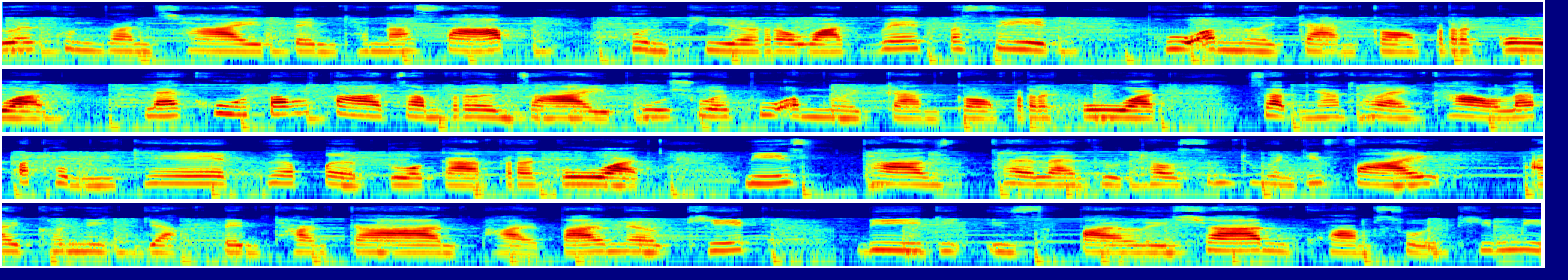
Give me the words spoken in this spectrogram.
ด้วยคุณวันชัย เต็มธนทรัพย์ คุณพีรวัตรเวชประสิทธิ์ ผู้อำนวยการกองประกวด และครูต้องตาจำเริญใจ ผู้ช่วยผู้อำนวยการกองประกวด จัดงานแถลงข่าวและปฐมนิเทศ เพื่อเปิดตัวการประกวด Miss Trans Thailand 2025ไอคอนิกอย่างเป็นทางการ ภายใต้แนวคิด Be the Inspiration ความสวยที่มี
